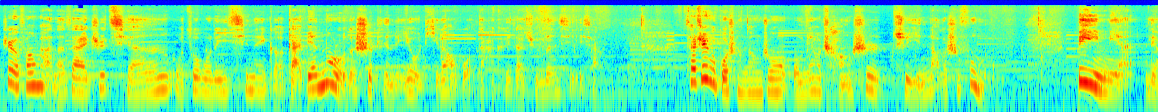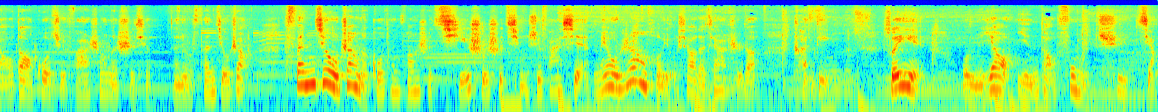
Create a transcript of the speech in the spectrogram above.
这个方法呢，在之前我做过的一期那个改变懦弱的视频里也有提到过，大家可以再去温习一下。在这个过程当中，我们要尝试去引导的是父母。避免聊到过去发生的事情，那就是翻旧账。翻旧账的沟通方式其实是情绪发泄，没有任何有效的价值的传递。所以我们要引导父母去讲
